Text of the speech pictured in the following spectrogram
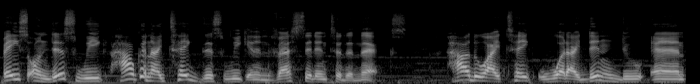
based on this week, how can I take this week and invest it into the next? How do I take what I didn't do and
